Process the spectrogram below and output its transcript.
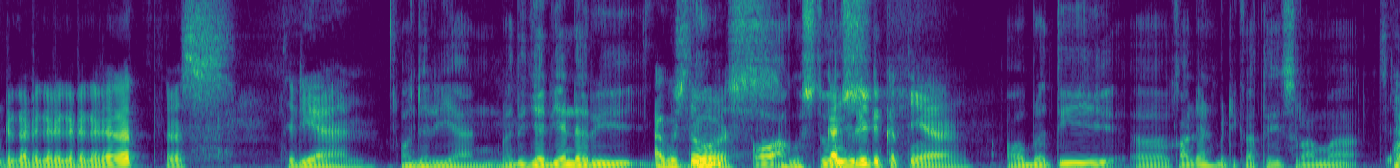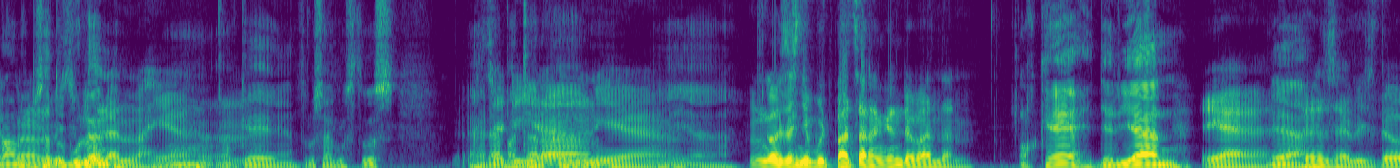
dekat-dekat dekat-dekat terus jadian Oh jadian, berarti jadian dari Agustus Oh Agustus. kan Juli deketnya Oh berarti eh, kalian PDKT selama kurang kurang lebih satu bulan. sebulan lah ya. Hmm, Oke, terus Agustus akhirnya Jadian, pacaran. iya. Iya. nggak usah nyebut pacaran kan udah mantan Oke, jadian. Ya, Iya. terus habis itu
